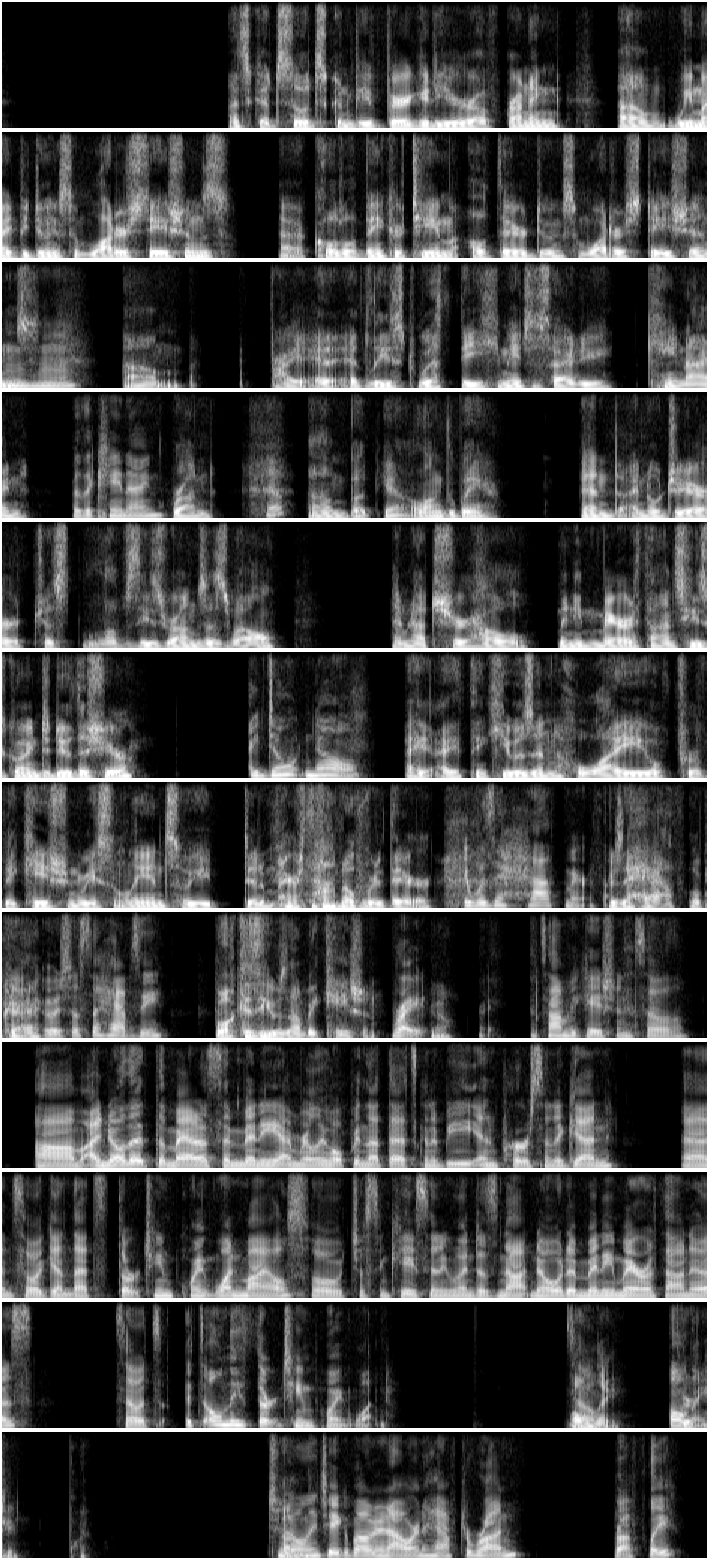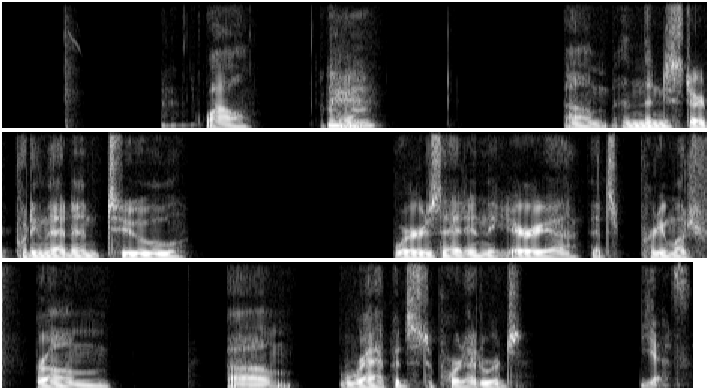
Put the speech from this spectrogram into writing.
That's good. So it's going to be a very good year of running. Um, we might be doing some water stations. Uh, Coldwell Banker team out there doing some water stations. Mhm. Um, probably at, at least with the Humane Society Canine For the canine. run. Yep. Um, but yeah, along the way. And I know JR just loves these runs as well. I'm not sure how many marathons he's going to do this year. I don't know. I, I think he was in Hawaii for vacation recently, and so he did a marathon over there. It was a half marathon. It was a half, okay. It was just a halvesy. Well, because he was on vacation. Right. Yeah. Right. It's on vacation. So um, I know that the Madison Mini, I'm really hoping that that's going to be in person again. And so again, that's 13.1 miles. So just in case anyone does not know what a mini marathon is, so it's it's only 13.1. So only. only 13. should um, only take about an hour and a half to run, roughly. Wow. Okay. Mhm. Um, and then you start putting that into where's that in the area? That's pretty much from um, Rapids to Port Edwards. Yes.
